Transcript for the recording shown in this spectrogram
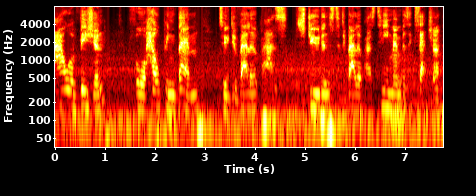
our vision for helping them to develop as students, to develop as team members, etc.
